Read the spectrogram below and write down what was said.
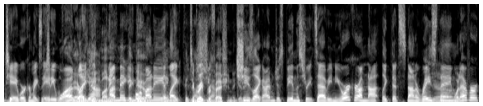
MTA worker makes eighty one. very Like, good Yeah. money. I'm making They more do. money, They and like make good It's a great money, yeah. profession to get she's into. like i'm just being the street savvy new yorker i'm not like that's not a race Yeah. thing whatever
